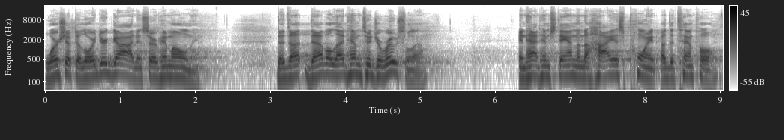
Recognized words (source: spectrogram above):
Worship the Lord your God and serve him only. The de- devil led him to Jerusalem and had him stand on the highest point of the temple.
